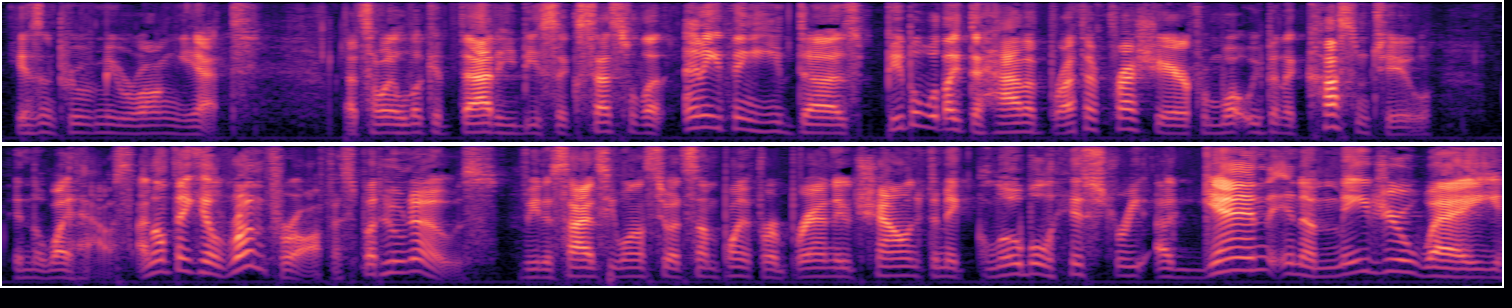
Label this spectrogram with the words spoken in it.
He hasn't proven me wrong yet. That's how I look at that. He'd be successful at anything he does. People would like to have a breath of fresh air from what we've been accustomed to in the White House. I don't think he'll run for office, but who knows? If he decides he wants to at some point for a brand new challenge to make global history again in a major way,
